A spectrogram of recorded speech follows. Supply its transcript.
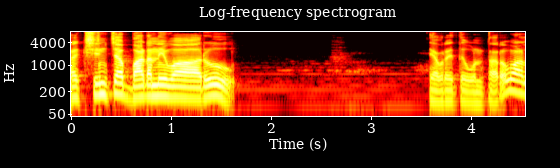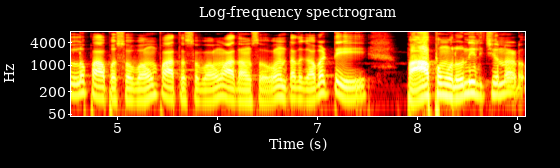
రక్షించబడని వారు ఎవరైతే ఉంటారో వాళ్ళలో పాప స్వభావం పాత స్వభావం ఆదాం స్వభావం ఉంటుంది. కాబట్టి పాపములో నిలిచి ఉన్నాడు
